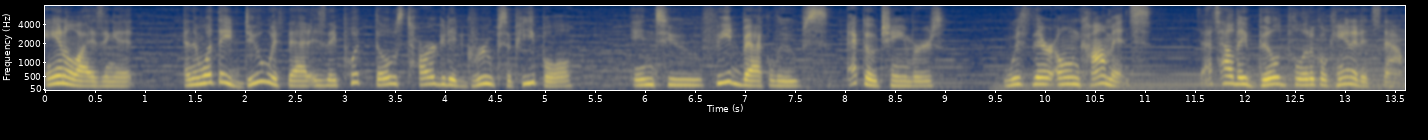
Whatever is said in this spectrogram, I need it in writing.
analyzing it, and then what they do with that is they put those targeted groups of people into feedback loops, echo chambers, with their own comments. That's how they build political candidates now.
